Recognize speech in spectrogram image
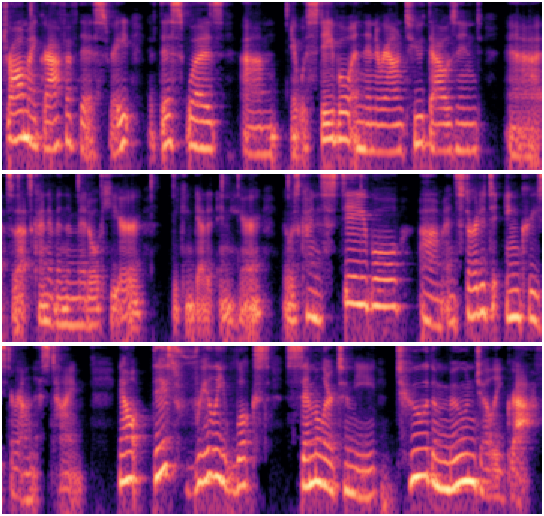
draw my graph of this, right, if this was, um, it was stable and then around 2000, uh, so that's kind of in the middle here, we can get it in here. It was kind of stable um, and started to increase around this time. Now, this really looks similar to me to the moon jelly graph.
